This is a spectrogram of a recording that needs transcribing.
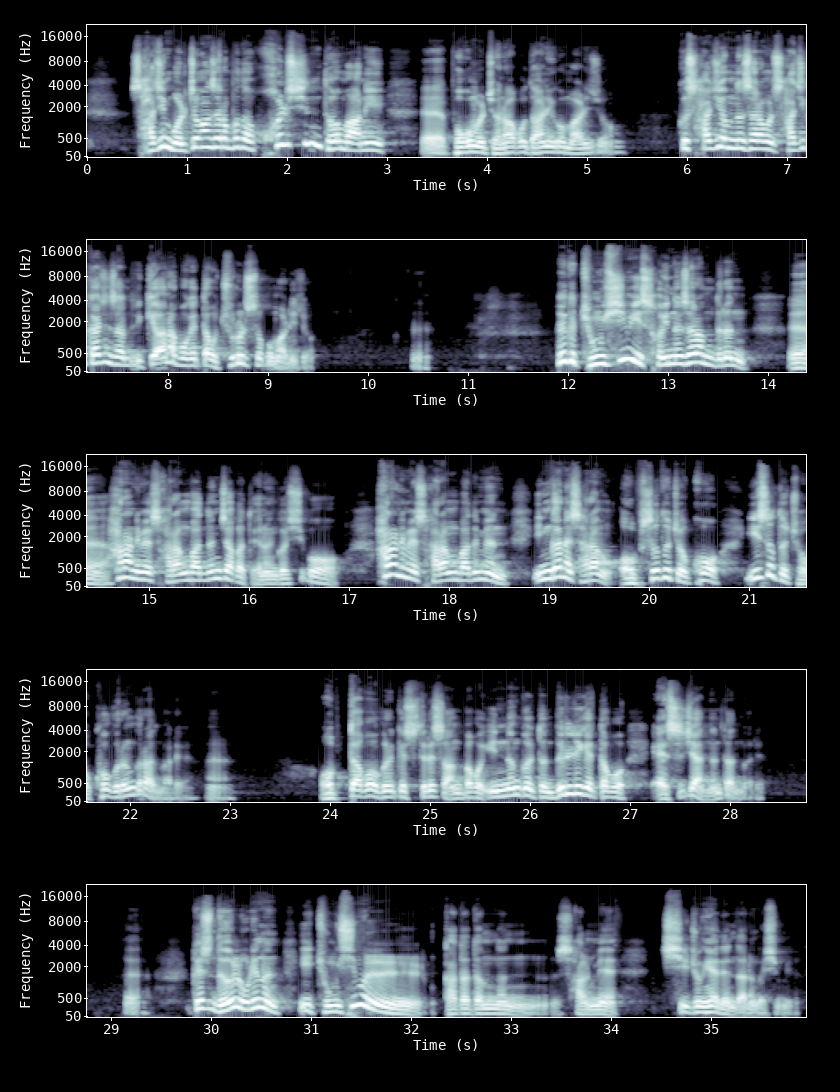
사진 멀쩡한 사람보다 훨씬 더 많이 예, 복음을 전하고 다니고 말이죠. 그 사지 없는 사람을 사지 가진 사람들이 껴안아 보겠다고 줄을 서고 말이죠. 그러니까 중심이 서 있는 사람들은 예, 하나님의 사랑받는 자가 되는 것이고 하나님의 사랑받으면 인간의 사랑 없어도 좋고 있어도 좋고 그런 거란 말이에요. 예. 없다고 그렇게 스트레스 안 받고 있는 걸 더 늘리겠다고 애쓰지 않는단 말이에요. 예. 그래서 늘 우리는 이 중심을 가다듬는 삶에 치중해야 된다는 것입니다.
